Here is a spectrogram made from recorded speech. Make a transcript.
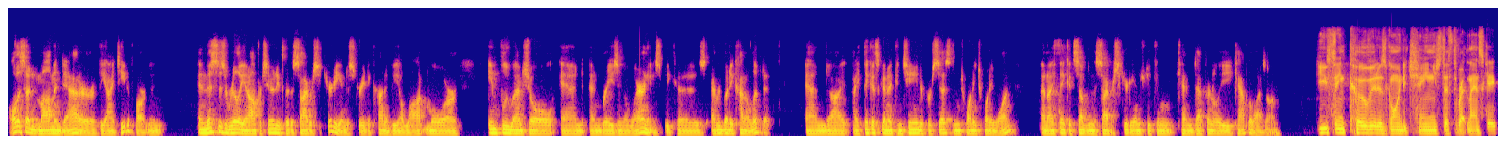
All of a sudden, mom and dad are the IT department, and this is really an opportunity for the cybersecurity industry to kind of be a lot more influential and and raising awareness because everybody kind of lived it, and uh, I think it's going to continue to persist in 2021, and I think it's something the cybersecurity industry can can definitely capitalize on. Do you think COVID is going to change the threat landscape?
